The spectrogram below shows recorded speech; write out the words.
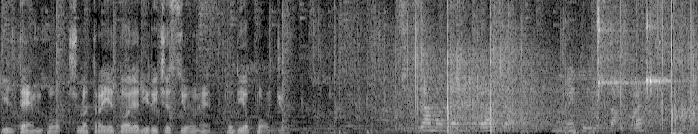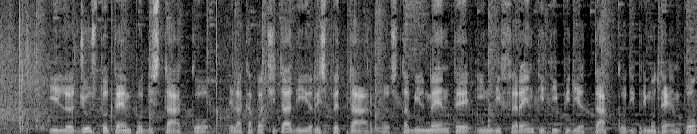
il tempo sulla traiettoria di ricezione o di appoggio. Utilizziamo bene le braccia nel momento dello stacco. Eh? Il giusto tempo di stacco e la capacità di rispettarlo stabilmente in differenti tipi di attacco di primo tempo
